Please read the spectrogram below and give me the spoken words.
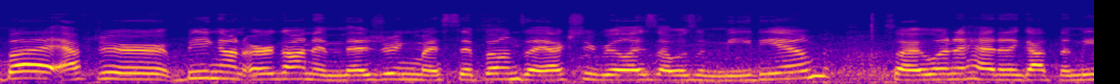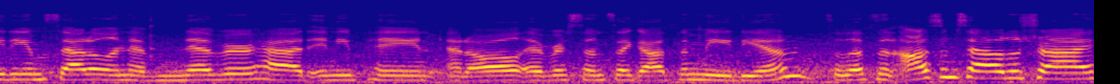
but after being on Ergon and measuring my sit bones, I actually realized I was a medium. So I went ahead and got the medium saddle and have never had any pain at all ever since I got the medium. So that's an awesome saddle to try.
